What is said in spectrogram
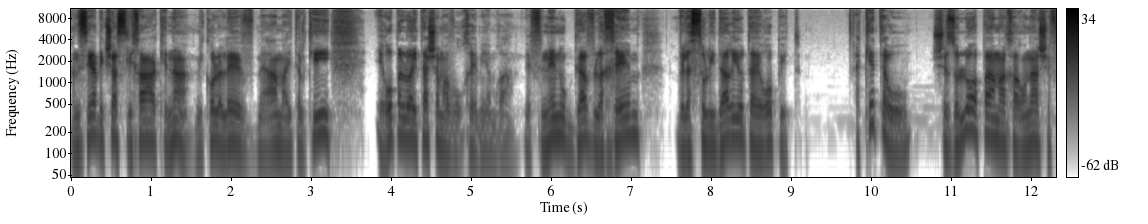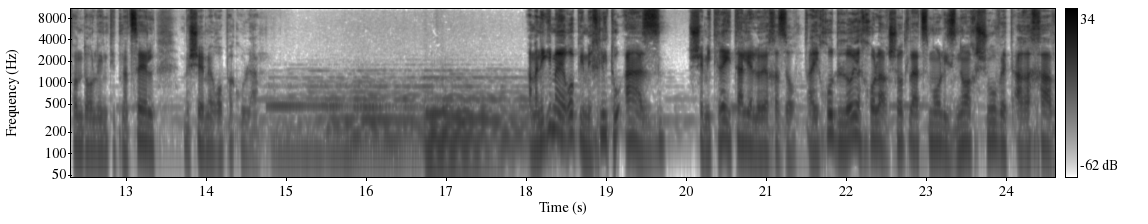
הנשיאה ביקשה סליחה כנה מכל הלב מהעם האיטלקי. אירופה לא הייתה שם עבורכם, היא אמרה. הפנינו גב לכם ולסולידריות האירופית. הקטע הוא שזו לא הפעם האחרונה שפונדורלין תתנצל בשם אירופה כולה. המנהיגים האירופים החליטו אז שמקרה איטליה לא יחזור. האיחוד לא יכול להרשות לעצמו לזנוח שוב את ערכיו.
